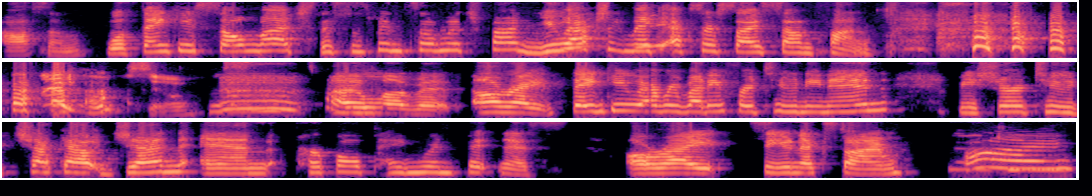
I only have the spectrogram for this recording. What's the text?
Awesome. Well, thank you so much. This has been so much fun. You actually make exercise sound fun. I hope so. I love it. All right. Thank you, everybody, for tuning in. Be sure to check out Jen and Purple Penguin Fitness. All right. See you next time. Thank Bye. You.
